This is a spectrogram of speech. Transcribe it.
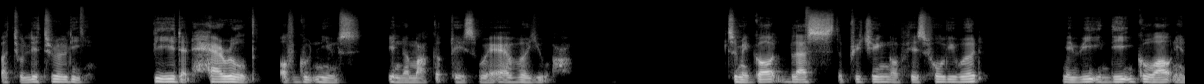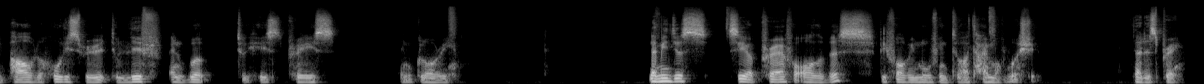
but to literally be that herald of good news in the marketplace wherever you are. So may God bless the preaching of His holy word. May we indeed go out in power of the Holy Spirit to live and work to His praise and glory. Let me just say a prayer for all of us before we move into our time of worship. Let us pray.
